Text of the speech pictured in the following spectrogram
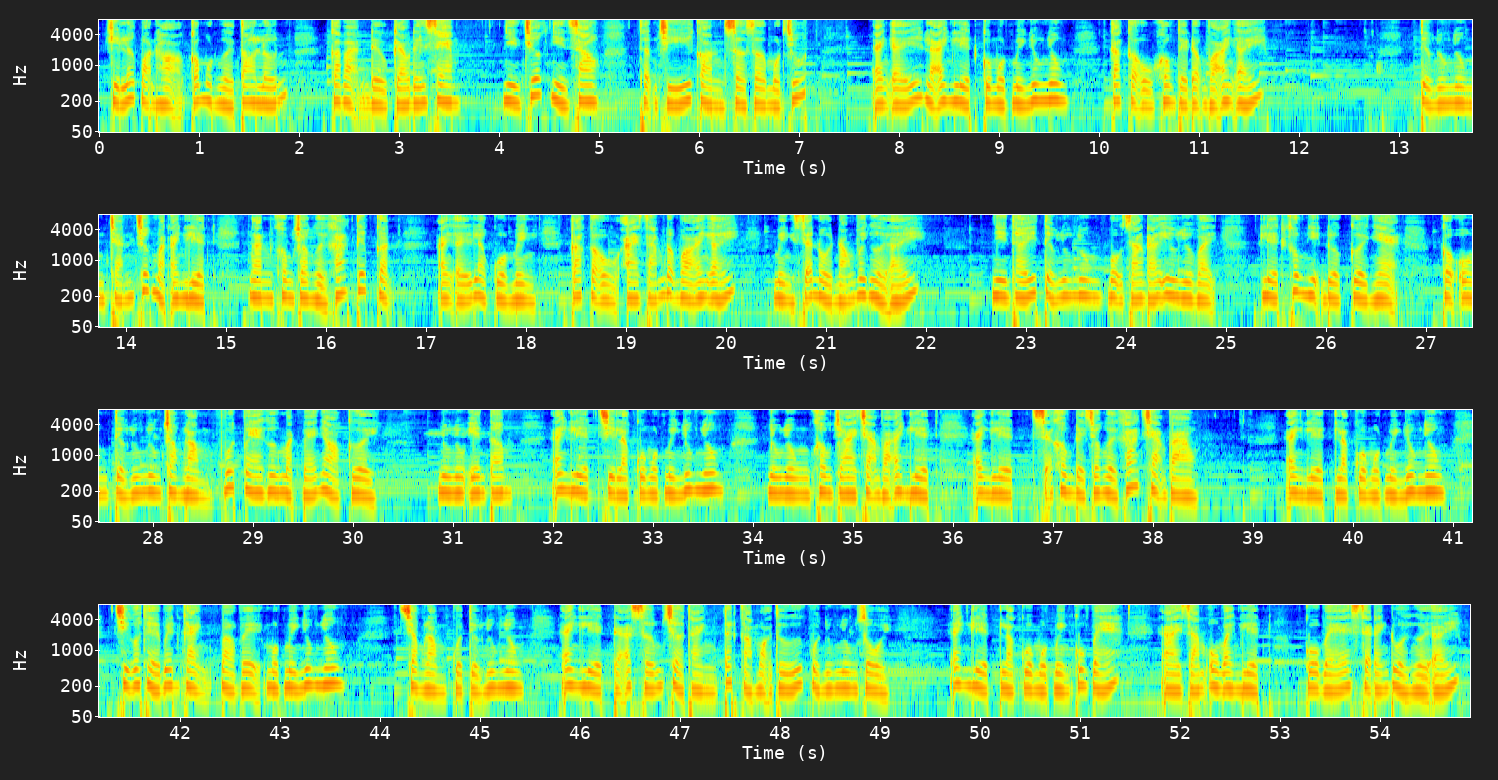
Khi lớp bọn họ có một người to lớn, Các bạn đều kéo đến xem, Nhìn trước nhìn sau, Thậm chí còn sờ sờ một chút. Anh ấy là anh Liệt của một mình Nhung Nhung, Các cậu không thể động vào anh ấy. Tiểu Nhung Nhung chắn trước mặt anh Liệt, Ngăn không cho người khác tiếp cận anh ấy là của mình. Các cậu ai dám động vào anh ấy, Mình sẽ nổi nóng với người ấy. Nhìn thấy Tiểu Nhung Nhung bộ dáng đáng yêu như vậy, Liệt không nhịn được cười nhẹ. Cậu ôm Tiểu Nhung Nhung trong lòng, vuốt ve gương mặt bé nhỏ cười. Nhung Nhung yên tâm, Anh Liệt chỉ là của một mình Nhung Nhung. Nhung Nhung không cho ai chạm vào anh Liệt Anh Liệt sẽ không để cho người khác chạm vào. Anh Liệt là của một mình Nhung Nhung, Chỉ có thể bên cạnh bảo vệ một mình Nhung Nhung. Trong lòng của Tiểu Nhung Nhung, Anh Liệt đã sớm trở thành tất cả mọi thứ của Nhung Nhung rồi. Anh Liệt là của một mình cô bé, Ai dám ôm anh Liệt, Cô bé sẽ đánh đuổi người ấy.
